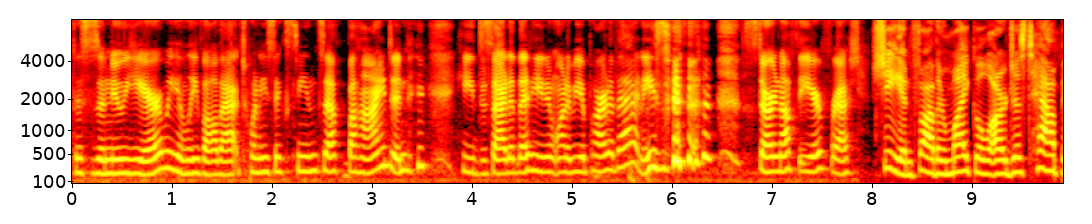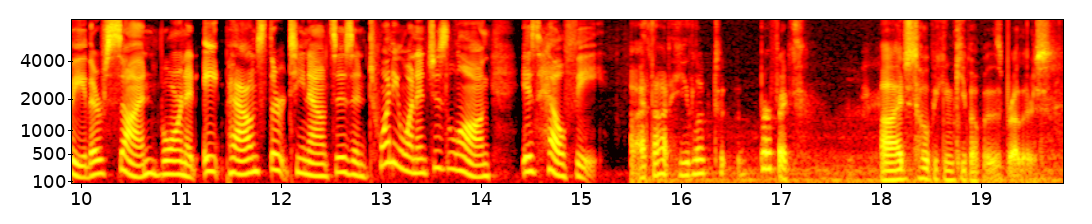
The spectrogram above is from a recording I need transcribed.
this is a new year. We can leave all that 2016 stuff behind. And he decided that he didn't want to be a part of that. And he's starting off the year fresh. She and Father Michael are just happy their son, born at 8 pounds, 13 ounces, and 21 inches long, is healthy. I thought he looked perfect. Uh, I just hope he can keep up with his brothers.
